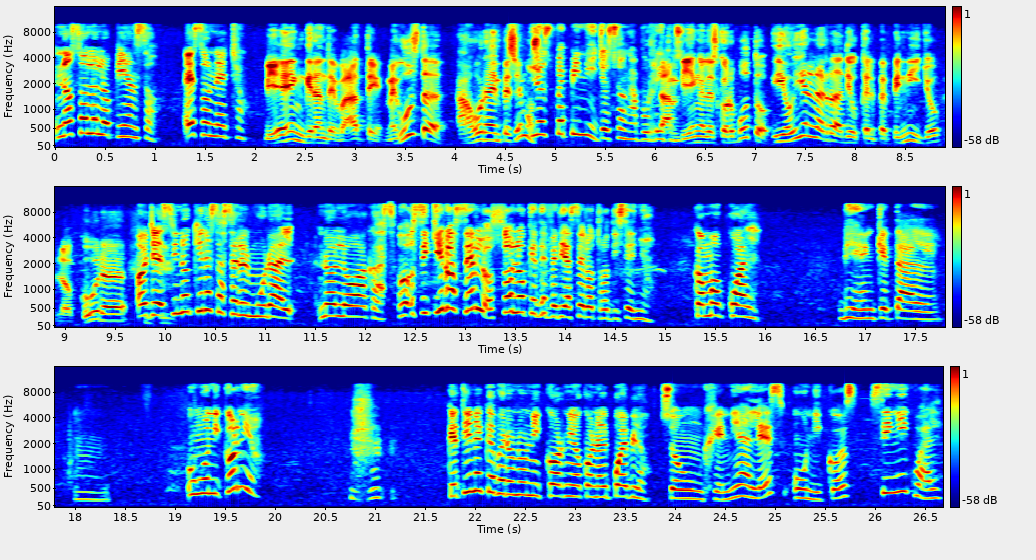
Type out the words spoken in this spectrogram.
No solo lo pienso, es un hecho. Bien, gran debate. Me gusta. Ahora empecemos. Los pepinillos son aburridos. También el escorbuto. Y oí en la radio que el pepinillo, locura. Oye, si no quieres hacer el mural, no lo hagas. Oh, sí quiero hacerlo, solo que debería ser otro diseño. ¿Cómo cuál? Bien, ¿qué tal? Mm, un unicornio. ¿Qué tiene que ver un unicornio con el pueblo? Son geniales, únicos, sin igual.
